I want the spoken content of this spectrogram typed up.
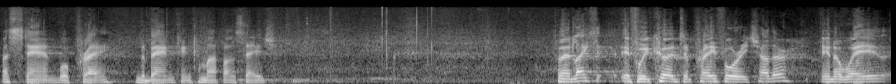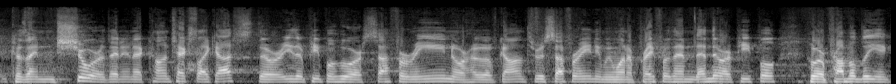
Let's stand. We'll pray. The band can come up on stage. But I'd like, to, if we could, to pray for each other in a way, because I'm sure that in a context like us, there are either people who are suffering or who have gone through suffering and we want to pray for them. Then there are people who are probably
